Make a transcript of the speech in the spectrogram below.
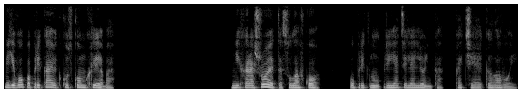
его попрекают куском хлеба. «Нехорошо это, Сулавко», — упрекнул приятеля Ленька, качая головой.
